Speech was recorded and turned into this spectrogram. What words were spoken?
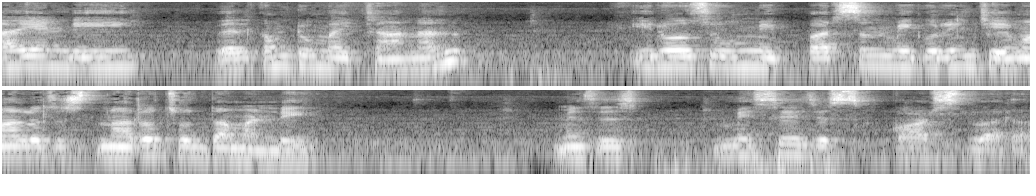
హాయ్ అండి. Welcome to my channel. ఈరోజు మీ పర్సన్ మీ గురించి ఏం ఆలోచిస్తున్నారో చూద్దామండి. మెసేజ్ మెసేజెస్ కార్డ్స్ ద్వారా.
